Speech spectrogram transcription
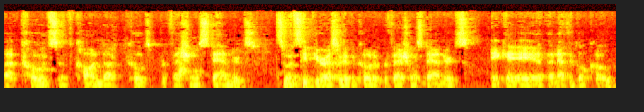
uh, codes of conduct, codes of professional standards. So at CPRS, we have a code of professional standards, aka an ethical code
